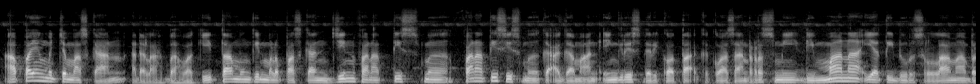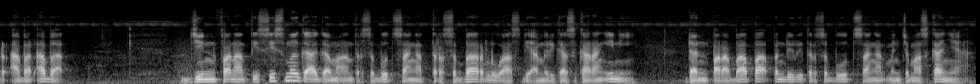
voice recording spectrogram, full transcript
Apa yang mencemaskan adalah bahwa kita mungkin melepaskan jin fanatisme, fanatisisme keagamaan Inggris dari kotak kekuasaan resmi di mana ia tidur selama berabad-abad. Jin fanatisisme keagamaan tersebut sangat tersebar luas di Amerika sekarang ini, dan para bapak pendiri tersebut sangat mencemaskannya.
